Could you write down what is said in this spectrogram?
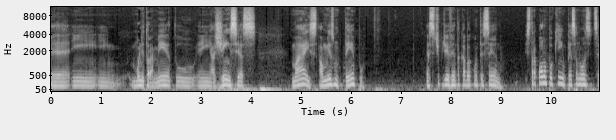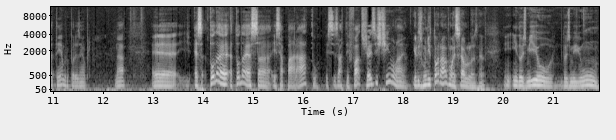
é, em, em monitoramento, em agências, mas, ao mesmo tempo, esse tipo de evento acaba acontecendo. Extrapola um pouquinho, pensa no 11 de setembro, por exemplo. Né? É, essa, toda toda essa, esse aparato, esses artefatos já existiam lá. Eles monitoravam as células, né? Em, em 2000, 2001,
